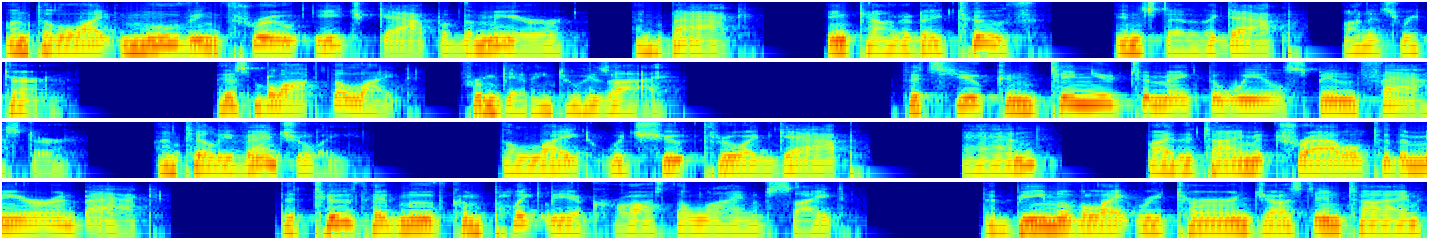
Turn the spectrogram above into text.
until light moving through each gap of the mirror and back encountered a tooth instead of the gap on its return. This blocked the light from getting to his eye. Fizeau continued to make the wheel spin faster until eventually the light would shoot through a gap and, by the time it traveled to the mirror and back, the tooth had moved completely across the line of sight. The beam of light returned just in time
